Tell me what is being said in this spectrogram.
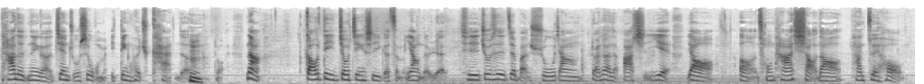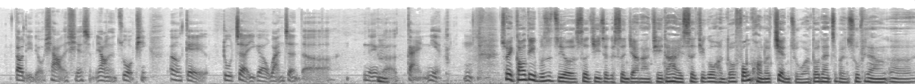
它的那个建筑是我们一定会去看的。嗯，对那高地究竟是一个怎么样的人？其实就是这本书这样短短的八十页，要呃从他小到他最后到底留下了些什么样的作品，嗯、给读者一个完整的那个概念。所以高地不是只有设计这个圣家堂，其实他还设计过很多疯狂的建筑啊，都在这本书非常呃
